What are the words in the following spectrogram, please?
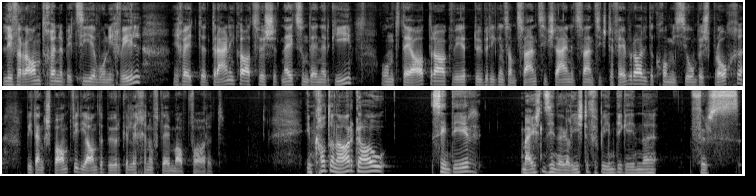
Lieferant können beziehen, wo ich will. Ich will eine Training haben zwischen Netz und Energie und der Antrag wird übrigens am 20. 21. Februar in der Kommission besprochen. Ich bin dann gespannt, wie die anderen Bürgerlichen auf dem abfahren. Im Kanton Aargau sind ihr meistens in einer Listenverbindung fürs,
